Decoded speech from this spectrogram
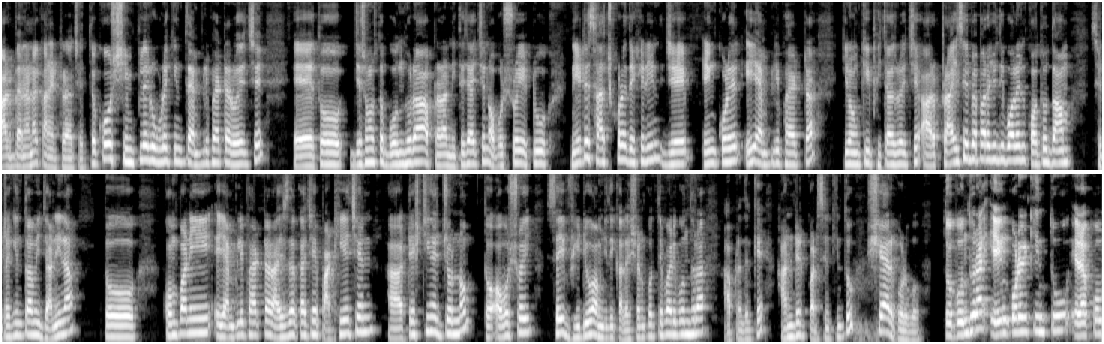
আর ব্যানানা কানেক্টর আছে। তো খুব সিম্পলের উপরে কিন্তু অ্যাম্পলিফায়ারটা রয়েছে। তো যে সমস্ত বন্ধুরা আপনারা নিতে চাইছেন, অবশ্যই একটু নেটে সার্চ করে দেখে নিন যে এঙ্কোরের এই অ্যাম্পলিফায়ারটা কীরকম কী ফিচার রয়েছে। আর প্রাইসের ব্যাপারে যদি বলেন কত দাম, সেটা কিন্তু আমি জানি না। তো কোম্পানি এই অ্যাম্পলিফায়ারটা রাইসদার কাছে পাঠিয়েছেন টেস্টিংয়ের জন্য। তো অবশ্যই সেই ভিডিও আমি যদি কালেকশন করতে পারি বন্ধুরা, আপনাদেরকে হান্ড্রেড পার্সেন্ট কিন্তু শেয়ার করব। তো বন্ধুরা এঙ্কোরের কিন্তু এরকম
